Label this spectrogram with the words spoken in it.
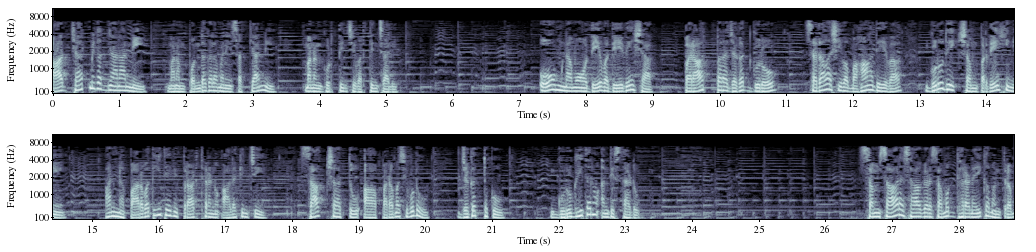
ఆధ్యాత్మిక జ్ఞానాన్ని మనం పొందగలమనే సత్యాన్ని మనం గుర్తించి వర్తించాలి. ఓం నమో దేవదేవేశ పరాత్పర జగద్గురో సదాశివ మహాదేవ గురుదీక్షం ప్రదేహిని అన్న పార్వతీదేవి ప్రార్థనను ఆలకించి సాక్షాత్తు ఆ పరమశివుడు జగత్తుకు గురుగీతను అందిస్తాడు. సంసార సాగర సముద్ధరణైక మంత్రం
